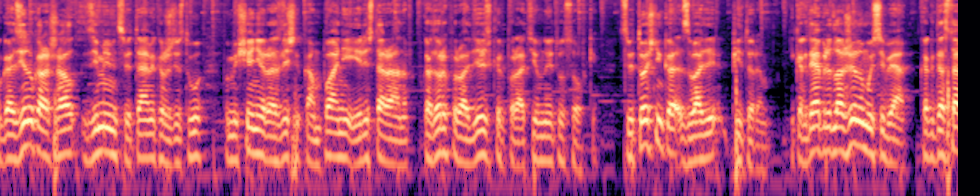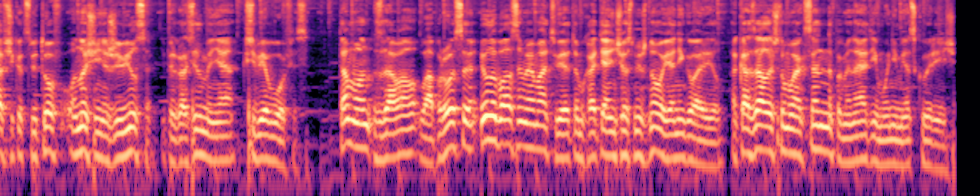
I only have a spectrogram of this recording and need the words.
Магазин украшал зимними цветами к Рождеству помещения различных компаний и ресторанов, в которых проводились корпоративные тусовки. Цветочника звали Питером. И когда я предложил ему себя как доставщика цветов, он очень оживился и пригласил меня к себе в офис. Там он задавал вопросы и улыбался моим ответам, хотя ничего смешного я не говорил. Оказалось, что мой акцент напоминает ему немецкую речь.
